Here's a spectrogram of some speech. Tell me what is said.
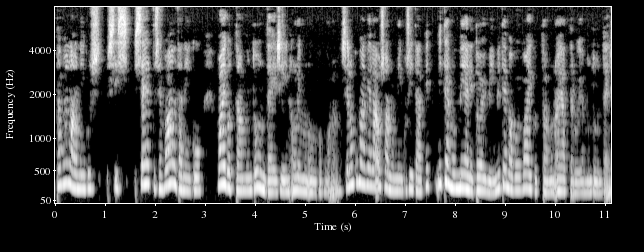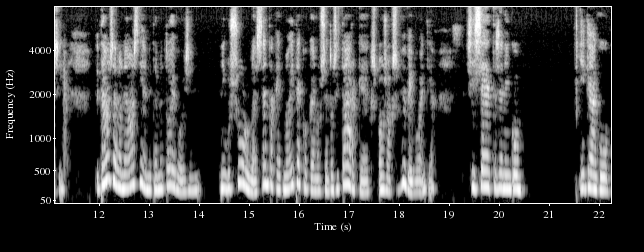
tavallaan niin kuin, siis se, että se valta niin kuin, vaikuttaa mun tunteisiin, oli mun ulkopuolella. Silloin kun mä en vielä osannut niin kuin sitä, että mit, miten mun mieli toimii, miten mä voin vaikuttaa mun ajatteluun ja mun tunteisiin. Ja tämä on sellainen asia, mitä mä toivoisin niin kuin sulle sen takia, että mä oon itse kokenut sen tosi tärkeäksi osaksi hyvinvointia. Siis se, että se niin kuin, ikään kuin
